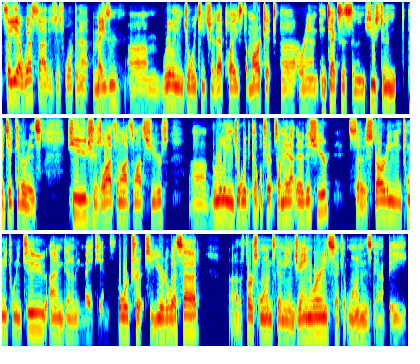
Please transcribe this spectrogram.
So yeah, West Side is just working out amazing. Um, really enjoy teaching at that place. The market uh, around in Texas and in Houston in particular is huge. There's lots and lots and lots of shooters. Uh, really enjoyed a couple trips I made out there this year. So starting in 2022, I'm going to be making four trips a year to West Side. Uh, the first one's going to be in January. Second one is going to be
